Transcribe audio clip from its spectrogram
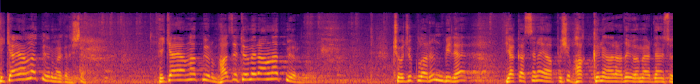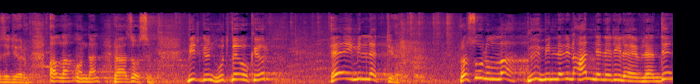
Hikaye anlatmıyorum arkadaşlar. Hikaye anlatmıyorum. Hazreti Ömer'i anlatmıyorum. Çocukların bile yakasına yapışıp hakkını aradığı Ömer'den söz ediyorum. Allah ondan razı olsun. Bir gün hutbe okuyor. Hey millet diyor. Resulullah müminlerin anneleriyle evlendi.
